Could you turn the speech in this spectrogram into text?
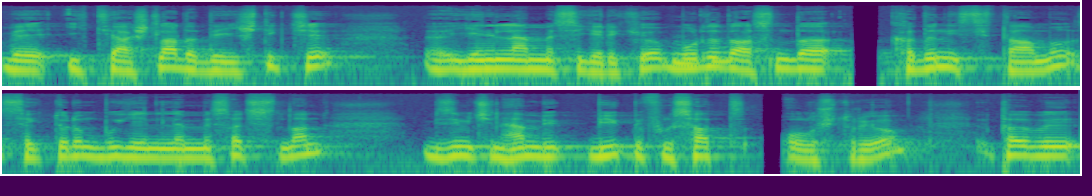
ve ihtiyaçlar da değiştikçe e, yenilenmesi gerekiyor. Burada da aslında kadın istihdamı sektörün bu yenilenmesi açısından bizim için hem büyük, büyük bir fırsat oluşturuyor. Tabii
